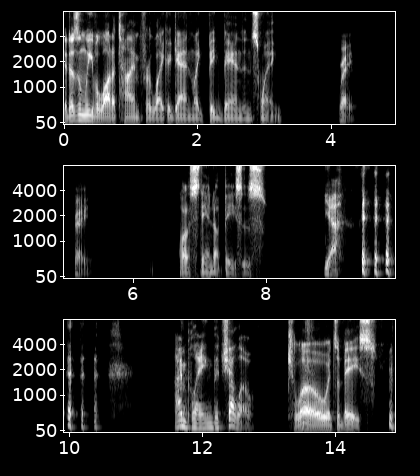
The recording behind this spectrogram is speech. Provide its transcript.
It doesn't leave a lot of time for like, again, like big band and swing. Right. Right. A lot of stand up basses. Yeah. I'm playing the cello. Cello, it's a bass.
